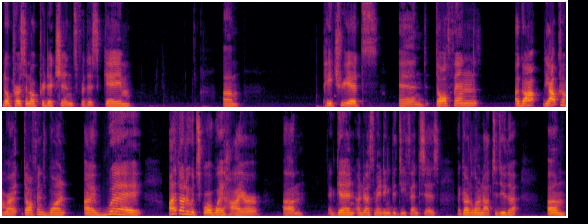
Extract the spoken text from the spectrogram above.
No personal predictions for this game. Um, Patriots and Dolphins. I got the outcome right. Dolphins won. I way. I thought it would score way higher. Um, again, underestimating the defenses. I got to learn not to do that. Um,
